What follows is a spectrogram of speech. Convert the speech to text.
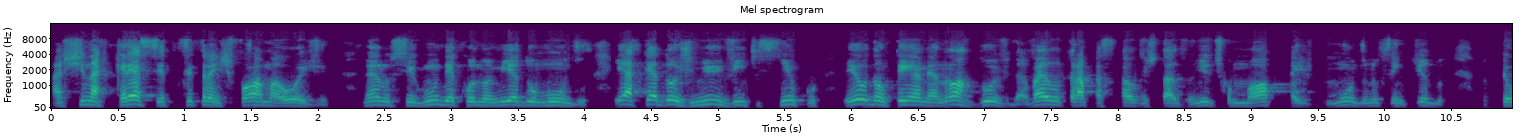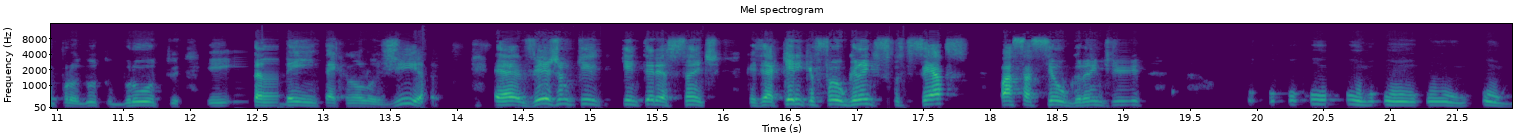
A China cresce se transforma hoje né, no segundo economia do mundo. E até 2025, eu não tenho a menor dúvida, vai ultrapassar os Estados Unidos como o maior país do mundo no sentido do seu produto bruto e também em tecnologia. É, vejam que, que interessante. Quer dizer, aquele que foi o grande sucesso passa a ser o grande o, o, o,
